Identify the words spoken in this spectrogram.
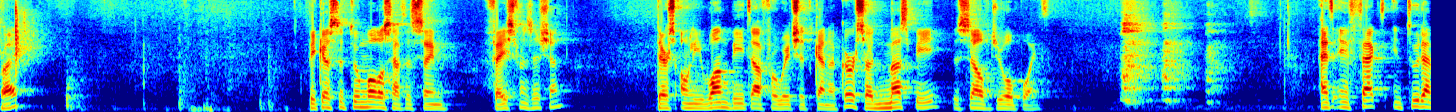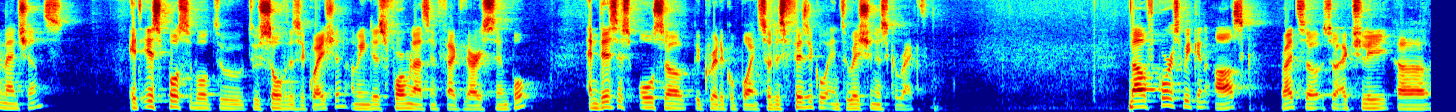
Right? Because the two models have the same phase transition, there's only one beta for which it can occur, so it must be the self-dual point. And in fact, in two dimensions, it is possible to, to solve this equation. I mean, this formula is in fact very simple. And this is also the critical point. So this physical intuition is correct. Now, of course, we can ask, right? So, so actually, uh,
